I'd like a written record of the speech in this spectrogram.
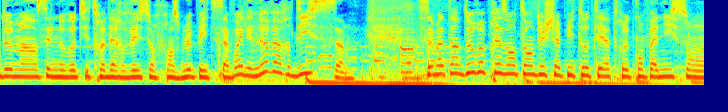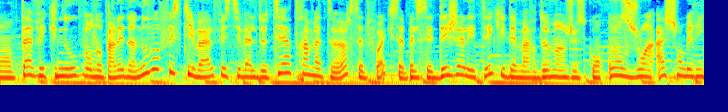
demain, c'est le nouveau titre d'Hervé sur France Bleu Pays de Savoie. Il est 9h10. Ce matin, deux représentants du chapiteau Théâtre Compagnie sont avec nous pour nous parler d'un nouveau festival, festival de théâtre amateur, cette fois qui s'appelle C'est déjà l'été, qui démarre demain jusqu'au 11 juin à Chambéry.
